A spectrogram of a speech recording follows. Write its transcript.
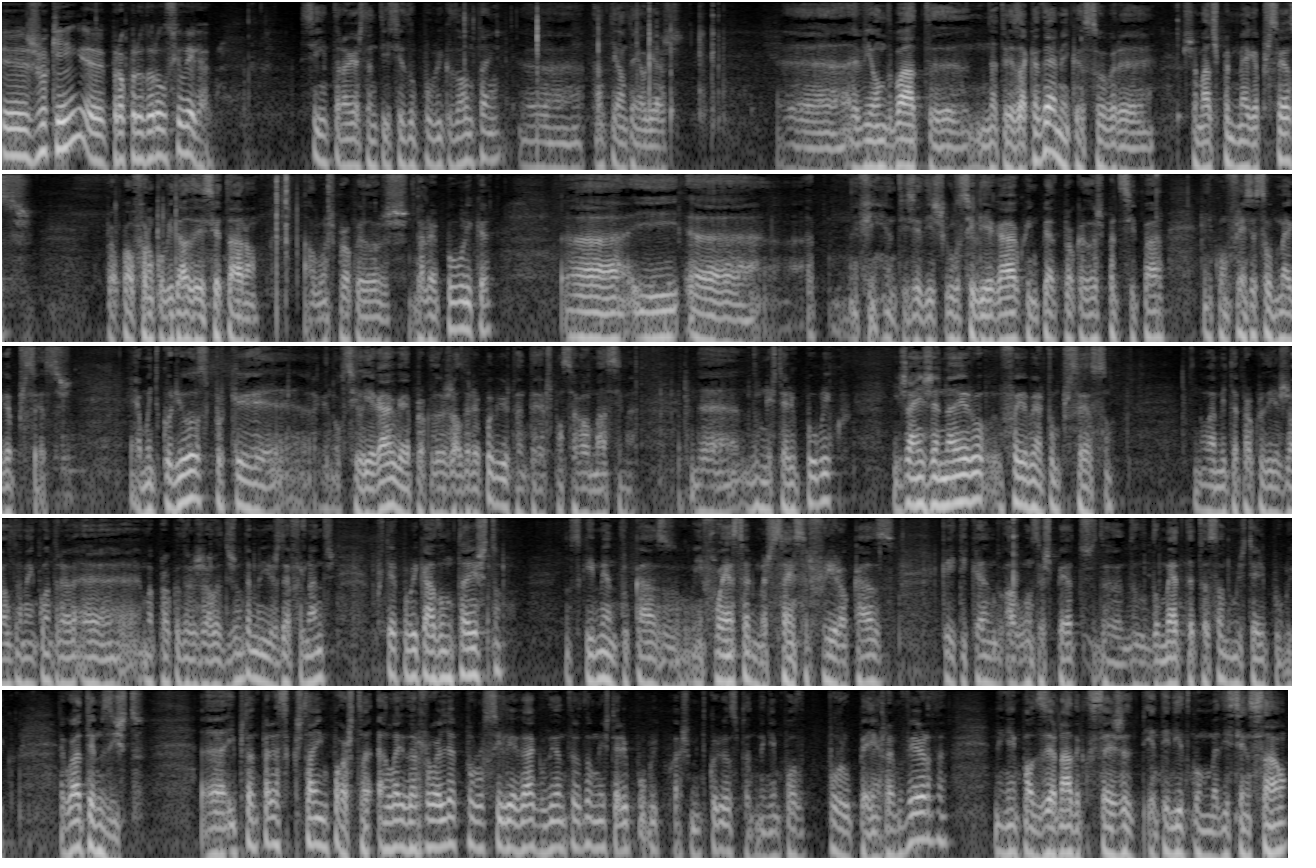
Uh, Joaquim, uh, Procuradora Lucília Gago. Sim, trago esta notícia do público de ontem, uh, anteontem, aliás. Uh, havia um debate na natureza académica sobre os chamados megaprocessos, para o qual foram convidados e aceitaram alguns procuradores da República. Uh, e, uh, enfim, a notícia diz que Lucília Gago impede procuradores de participar em conferência sobre megaprocessos. É muito curioso porque Lucília Gago é Procuradora-Geral da República, portanto é a responsável máxima da, do Ministério Público, e já em janeiro foi aberto um processo no âmbito da Procuradoria-Geral também contra uh, uma Procuradora-Geral adjunta, Maria José Fernandes, por ter publicado um texto no seguimento do caso influencer, mas sem se referir ao caso, criticando alguns aspectos de, do, do método de atuação do Ministério Público. Agora temos isto. Uh, e, portanto, parece que está imposta a lei da rolha por Lucília Gago dentro do Ministério Público. Acho muito curioso. Portanto, ninguém pode pôr o pé em ramo verde, ninguém pode dizer nada que seja entendido como uma dissensão,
